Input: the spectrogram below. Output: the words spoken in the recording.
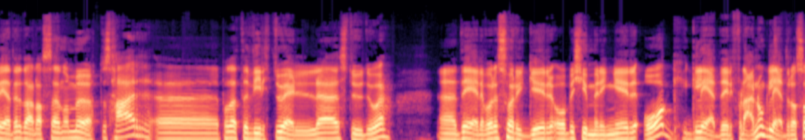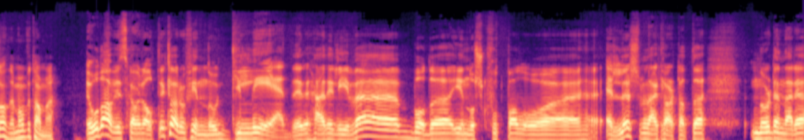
bedre da, Lasse, enn å møtes her, eh, på dette virtuelle studioet? Eh, dele våre sorger og bekymringer og gleder, for det er noen gleder også, det må vi ta med. Jo da, vi skal vel alltid klare å finne noen gleder her i livet, både i norsk fotball og ellers, men det er klart at når den derre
